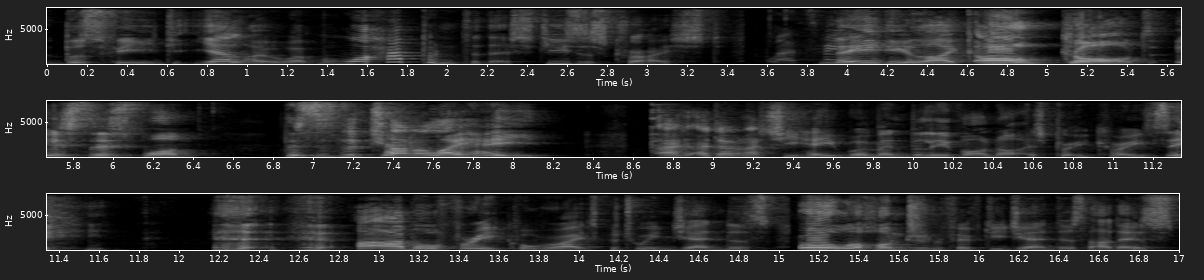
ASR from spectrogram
BuzzFeed Yellow. What, what, happened to this? Jesus Christ. Ladylike. Oh God, it's this one. This is the channel I hate. I, I don't actually hate women, believe it or not. It's pretty crazy. I'm all for equal rights between genders. All 150 genders, that is.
